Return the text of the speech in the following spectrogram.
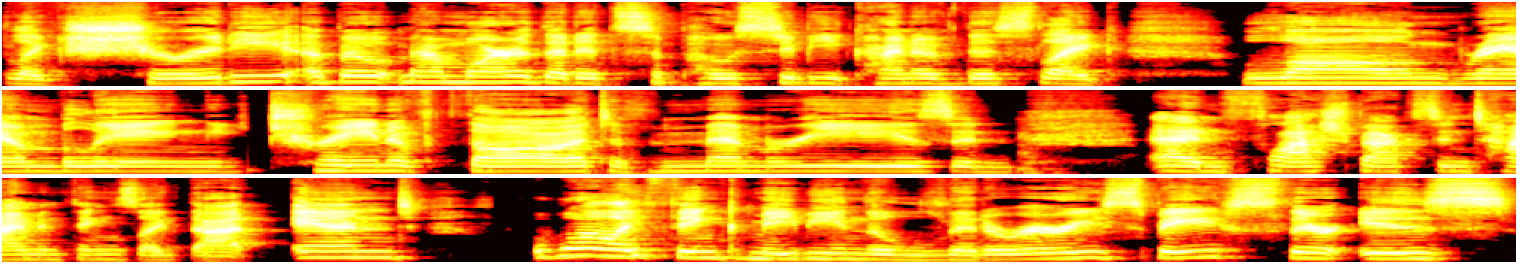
like surety about memoir that it's supposed to be kind of this like long rambling train of thought of memories and and flashbacks in time and things like that. And while I think maybe in the literary space there is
